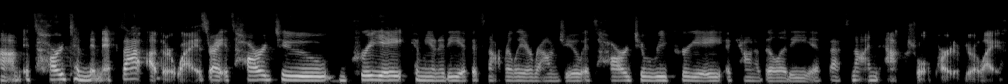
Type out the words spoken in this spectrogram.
um, it's hard to mimic that otherwise, right? It's hard to create community if it's not really around you. It's hard to recreate accountability if that's not an actual part of your life.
